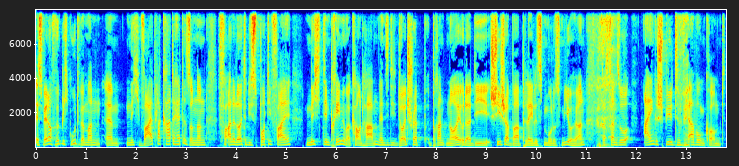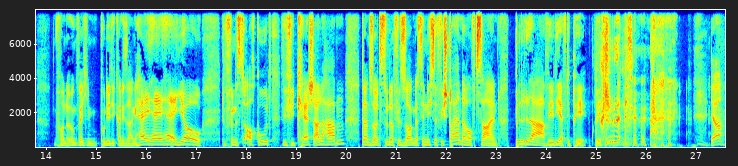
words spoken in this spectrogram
es wäre doch wirklich gut, wenn man ähm, nicht Wahlplakate hätte, sondern für alle Leute, die Spotify nicht den Premium-Account haben, wenn sie die Deutschrap brandneu oder die Shisha-Bar-Playlist Modus Mio hören, dass dann so eingespielte Werbung kommt von irgendwelchen Politikern, die sagen, hey, hey, hey, yo, du findest auch gut, wie viel Cash alle haben, dann solltest du dafür sorgen, dass sie nicht so viel Steuern darauf zahlen. Bra, wähl die FDP, bitch. Ja,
